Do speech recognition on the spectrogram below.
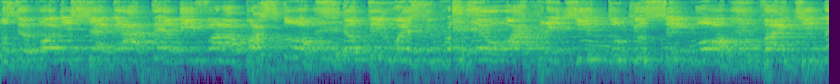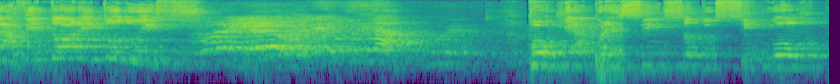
você pode chegar até mim e falar, pastor, eu tenho esse problema, eu acredito Senhor vai te dar vitória em tudo isso. Porque a presença do Senhor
